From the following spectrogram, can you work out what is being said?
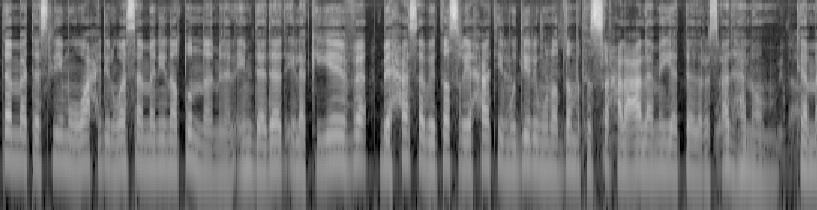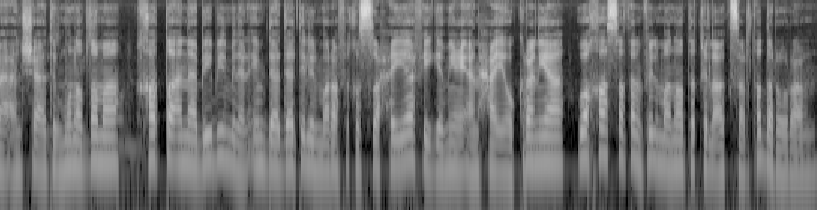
تم تسليم 81 طنا من الإمدادات إلى كييف بحسب تصريحات مدير منظمة الصحة العالمية تدرس أدهنوم كما أنشأت المنظمة خط أنابيب من الإمدادات الإمدادات للمرافق الصحية في جميع أنحاء أوكرانيا وخاصة في المناطق الأكثر تضررا.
